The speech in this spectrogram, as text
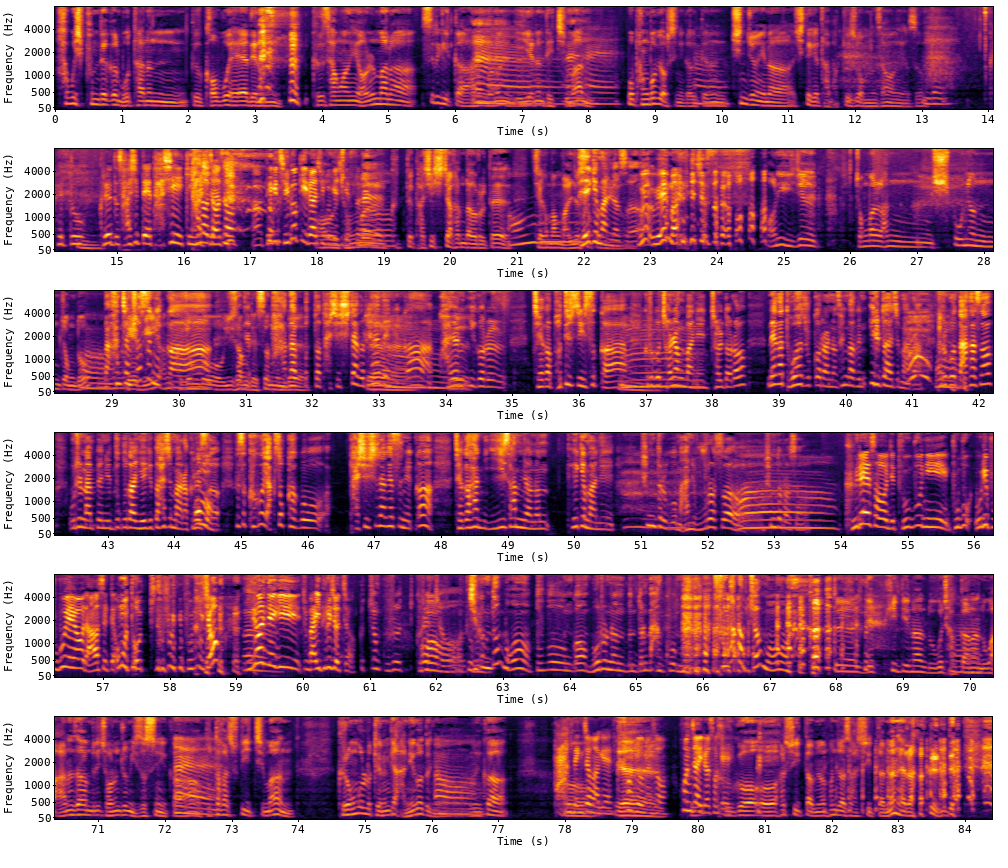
하고 싶은데 그걸 못하는 그 거부해야 되는 그 상황이 얼마나 쓰레기일까 하는 거는 이해는 됐지만 네. 뭐 방법이 없으니까 그때는 친정이나 시댁에 다 맡길 수 없는 상황이어서 그래도, 그래도 40대에 다시 이렇게 다시. 이어져서 어, 되게 즐겁게 일하시고 어, 계시겠어요. 정말 그때 다시 시작한다 그럴 때 어. 제가 막 말렸어요. 되게 말렸어요. 왜, 왜 말리셨어요? 아니 이제 정말 한 15년 정도 막 한참 데뷔 쉬었으니까 한 그 정도 이상 이제 됐었는데 바닥부터 다시 시작을 해야 예. 되니까 과연 네. 이거를 제가 버틸 수 있을까? 음. 그리고 전양반이 절더러 내가 도와줄 거라는 생각은 일도 하지 마라. 그리고 나가서 우리 남편이 누구다 얘기도 하지 마라. 그랬어요. 어머. 그래서 그거 약속하고 다시 시작했으니까 제가 한 2, 3년은 되게 많이 힘들고 많이 울었어요. 힘들어서. 아, 그래서 이제 두 분이 부부 우리 부부예요 나왔을 때 어머 더 두 분이 부부셔? 이런 얘기 좀 많이 들으셨죠? 좀 그랬, 그랬죠. 어, 두 지금도 뭐 부부인 거 모르는 분들 많고 뭐 상관없죠 뭐. 그때 이제 PD나 누구 작가나 누구 아는 사람들이 저는 좀 있었으니까 어. 네. 부탁할 수도 있지만 그런 걸로 되는 게 아니거든요. 어. 그러니까 딱 어, 냉정하게 예. 서두면서 혼자 그- 일어서게. 그거 어, 할 수 있다면 혼자서 할 수 있다면 해라. 그런데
